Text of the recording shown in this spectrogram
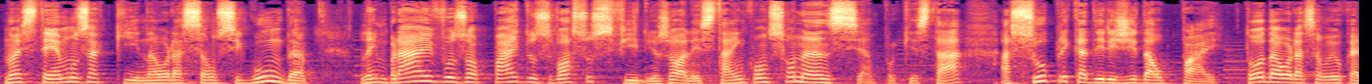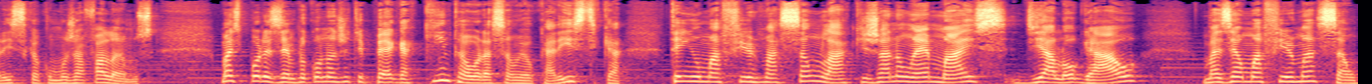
nós temos aqui na oração segunda, lembrai-vos, ó Pai, dos vossos filhos. Olha, está em consonância, porque está a súplica dirigida ao Pai. Toda a oração eucarística, como já falamos. Mas, por exemplo, quando a gente pega a quinta oração eucarística, tem uma afirmação lá que já não é mais dialogal, mas é uma afirmação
